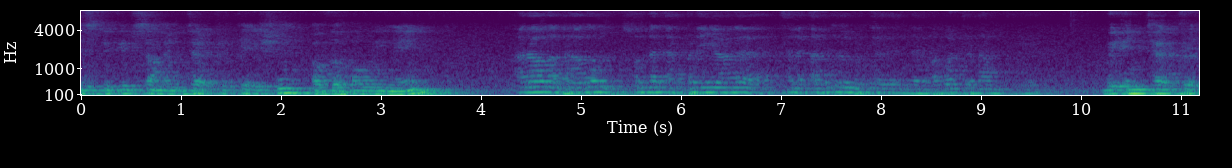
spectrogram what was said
is to give some interpretation of the holy name. ஆறாவது அபராதம் சொந்த கற்பனையாக சில கருத்துகள் இருக்கிறது இந்த பகவான் திருநாமத்துக்கு We interpret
